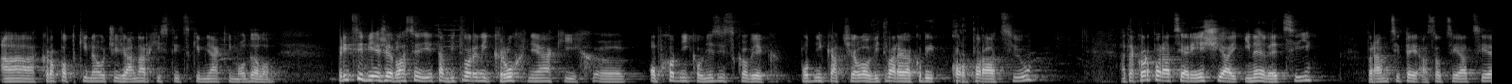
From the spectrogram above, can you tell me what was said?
a Kropotkinou, čiže anarchistickým nejakým modelom. Princíp je, že vlastne je tam vytvorený kruh nejakých e, obchodníkov, neziskoviek, podnikateľov, vytvárajú akoby korporáciu. A tá korporácia rieši aj iné veci v rámci tej asociácie.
